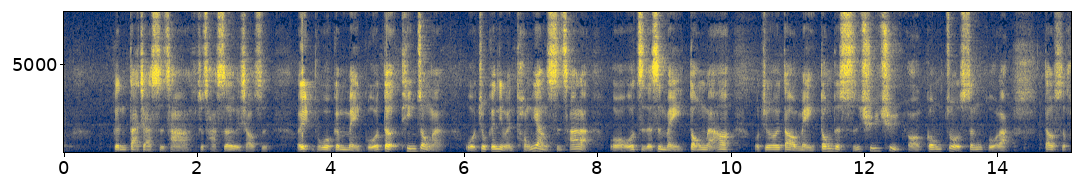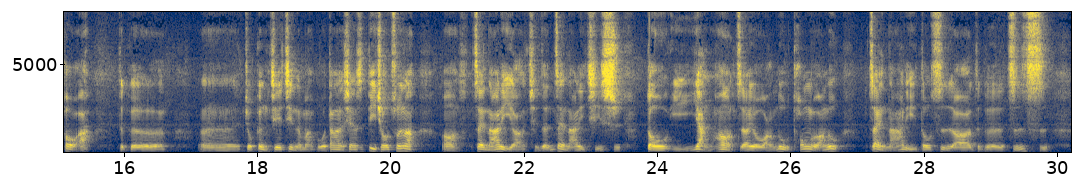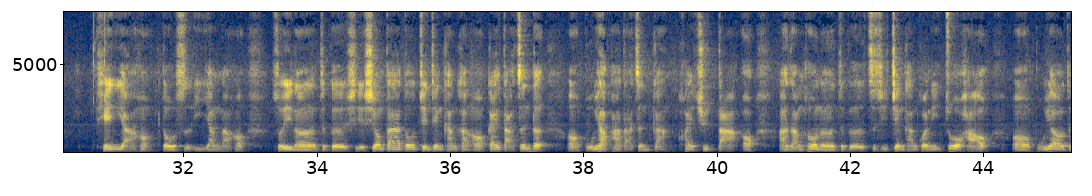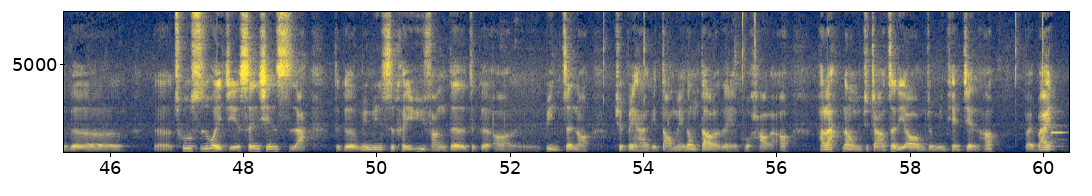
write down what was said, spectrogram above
跟大家时差啊就差十二个小时。哎，不过跟美国的听众啊，我就跟你们同样时差了。我我指的是美东了哈。我就会到美东的时区去哦，工作生活啦。到时候啊，这个呃就更接近了嘛。不过当然现在是地球村了哦，在哪里啊？其人在哪里其实都一样哈，只要有网络通了网络，在哪里都是啊，这个咫尺天涯哈，都是一样的哈。所以呢，这个也希望大家都健健康康哦，该打针的哦，不要怕打针赶快去打哦啊，然后呢，这个自己健康管理做好哦，不要这个呃出师未捷身先死啊，这个明明是可以预防的这个哦病症哦，却被他给倒霉弄到了，那也不好了哦。好了，那我们就讲到这里哦，我们就明天见哈，拜拜。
